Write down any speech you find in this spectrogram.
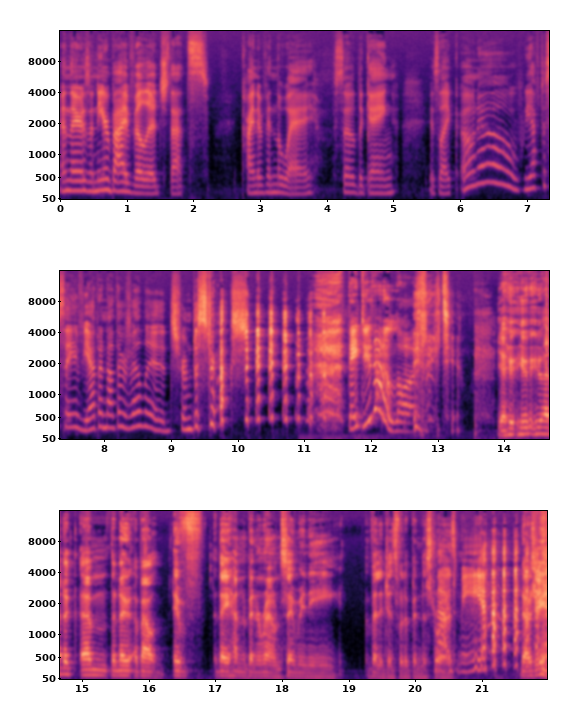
And there's a nearby village that's kind of in the way. So the gang is like, oh no, we have to save yet another village from destruction. they do that a lot. they do. Yeah, who who, who had the um the note about if they hadn't been around, so many villages would have been destroyed. That was me. that was you.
